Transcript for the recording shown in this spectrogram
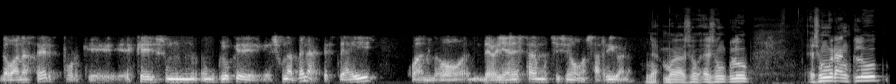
lo van a hacer porque es que es un, un club que es una pena que esté ahí cuando deberían estar muchísimo más arriba. ¿no? Ya, Bueno, es un, es un club, es un gran club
